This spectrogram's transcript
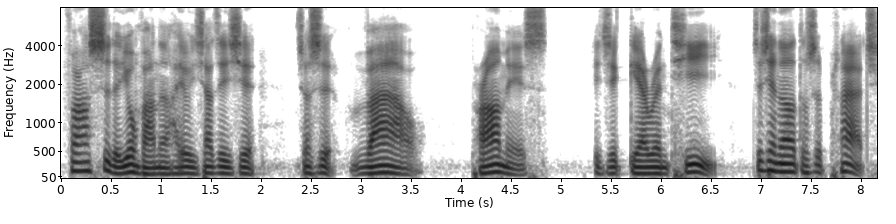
发誓的用法呢，还有以下这些，像是 vow、promise 以及 guarantee，这些呢都是 pledge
